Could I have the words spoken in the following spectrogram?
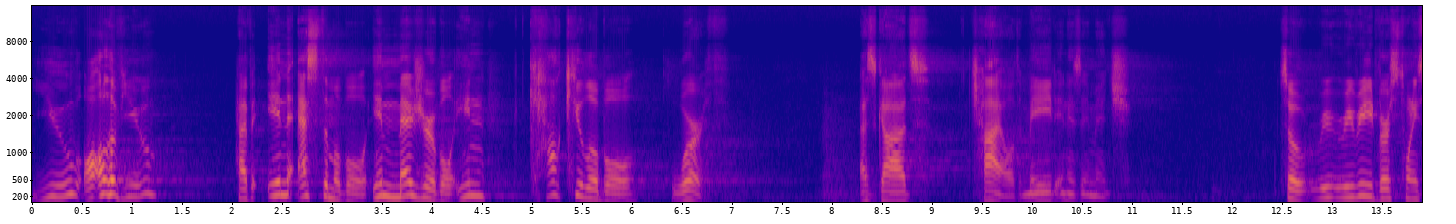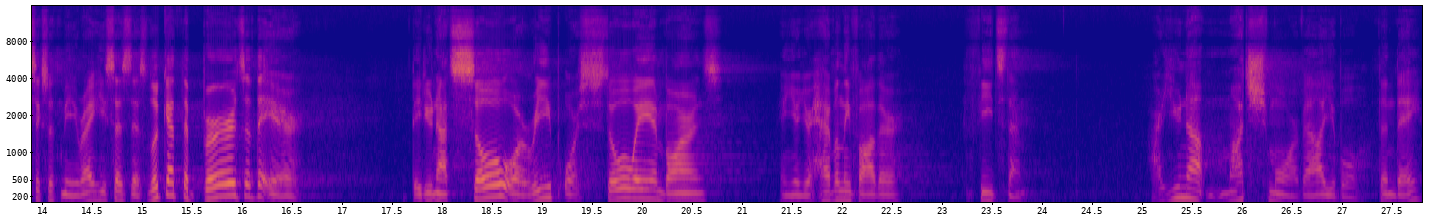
you, all of you, have inestimable, immeasurable, incalculable worth as God's child made in his image. So reread verse 26 with me, right? He says this Look at the birds of the air. They do not sow or reap or stow away in barns, and yet your heavenly Father feeds them. Are you not much more valuable than they?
